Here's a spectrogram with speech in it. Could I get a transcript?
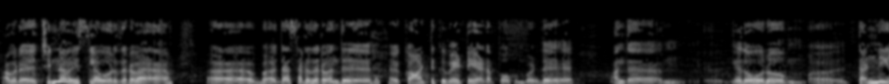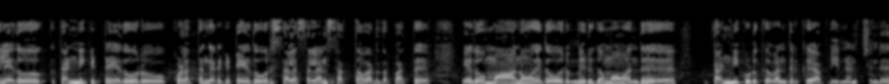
அவர் சின்ன வயசுல ஒரு தடவை தசரதர் வந்து காட்டுக்கு வேட்டையாட போகும்பொழுது அந்த ஏதோ ஒரு தண்ணியில ஏதோ தண்ணி கிட்ட ஏதோ ஒரு குளத்தங்கர்கிட்ட ஏதோ ஒரு சலசலன்னு சத்தம் வரத பார்த்து ஏதோ மானோ ஏதோ ஒரு மிருகமோ வந்து தண்ணி கொடுக்க வந்திருக்கு அப்படின்னு நினைச்சிட்டு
